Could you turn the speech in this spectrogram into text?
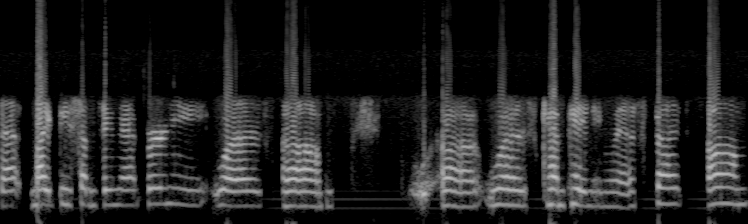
that might be something that Bernie was um, uh, was campaigning with, but um,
